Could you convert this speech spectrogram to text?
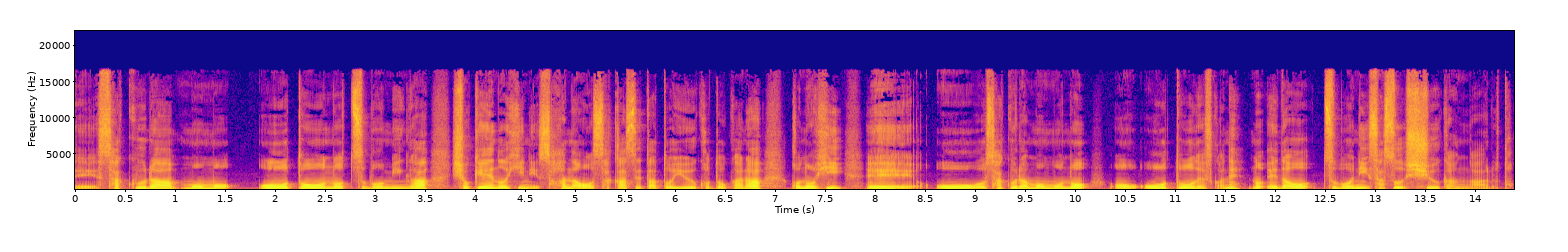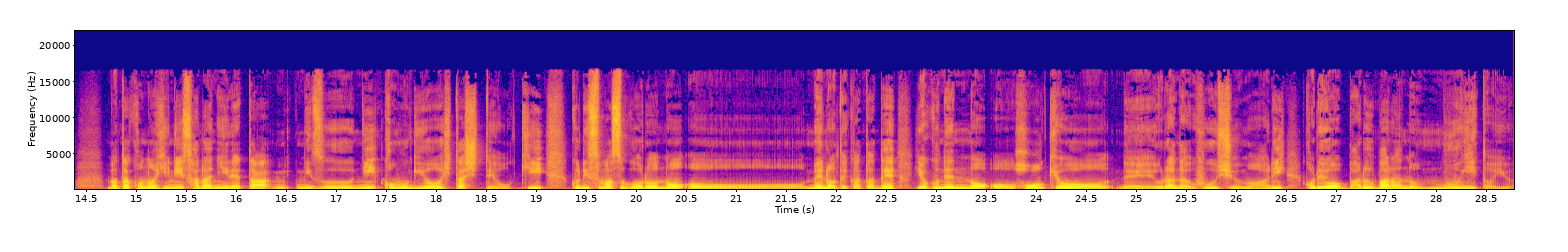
えー桜桃応答のつぼみが処刑の日に花を咲かせたということから、この日、えー、桜桃の応答ですかね、の枝を壺に刺す習慣があると。またこの日に皿に入れた水に小麦を浸しておき、クリスマス頃の目の出方で翌年の豊況を、占う風習もあり、これをバルバラの麦という、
